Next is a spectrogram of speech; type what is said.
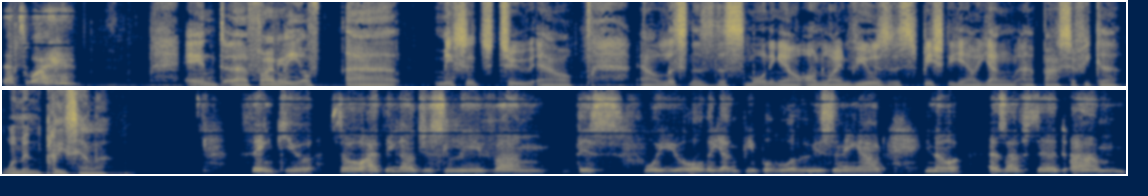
That's why. and uh, finally, of uh, message to our our listeners this morning, our online viewers, especially our young uh, Pacifica women. Please, Hela. Thank you. So I think I'll just leave um, this for you, all the young people who are listening out. You know, as I've said, um,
